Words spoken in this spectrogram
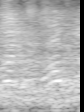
Stop!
